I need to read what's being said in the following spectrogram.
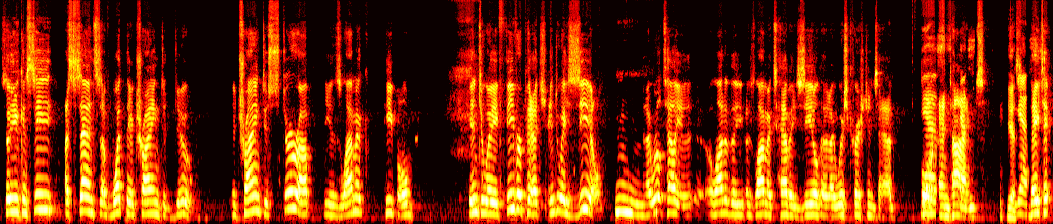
So you can see a sense of what they're trying to do. They're trying to stir up the Islamic people into a fever pitch, into a zeal. Mm. And I will tell you, a lot of the Islamics have a zeal that I wish Christians had for yes, end times. Yes. yes. They take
